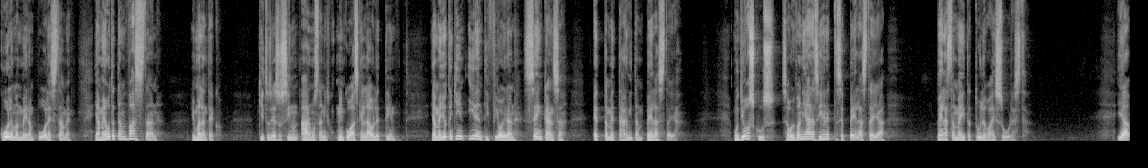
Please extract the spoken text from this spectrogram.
kuoleman meidän puolestamme. Ja me otetaan vastaan Jumalan teko. Kiitos Jeesus sinun armosta, niin kuin äsken laulettiin. Ja me jotenkin identifioidaan sen kanssa, että me tarvitaan pelastaja. Mutta joskus se voi vain jäädä siihen, että se pelastaja pelastaa meitä tulevaisuudesta. Ja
